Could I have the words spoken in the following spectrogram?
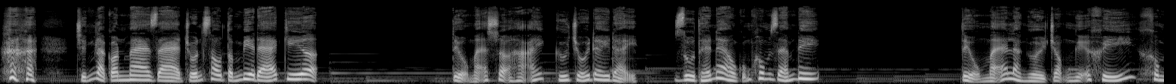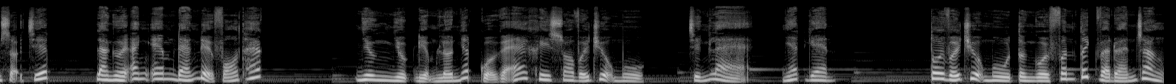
Chính là con ma già trốn sau tấm bia đá kia. Tiểu mã sợ hãi, cứ chối đây đẩy, dù thế nào cũng không dám đi. Tiểu mã là người trọng nghĩa khí, không sợ chết, là người anh em đáng để phó thác. Nhưng nhược điểm lớn nhất của gã khi so với triệu mù chính là nhát gan. Tôi với triệu mù từng ngồi phân tích và đoán rằng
